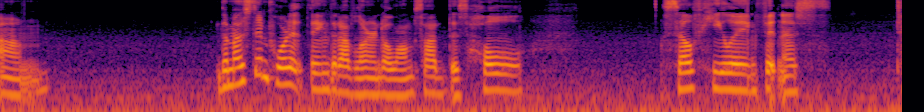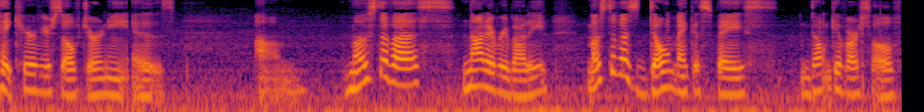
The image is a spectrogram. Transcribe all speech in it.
Um, the most important thing that I've learned alongside this whole self healing, fitness, take care of yourself journey is um, most of us, not everybody, most of us don't make a space, don't give ourselves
